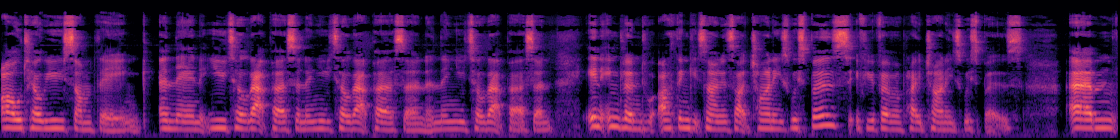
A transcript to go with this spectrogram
I'll tell you something and then you tell that person and you tell that person and then you tell that person. In England, I think it's known as like Chinese whispers, if you've ever played Chinese whispers. Um,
